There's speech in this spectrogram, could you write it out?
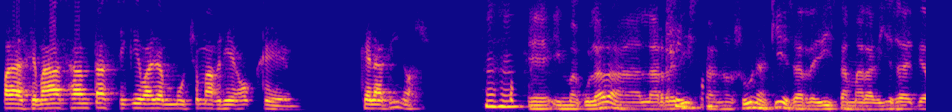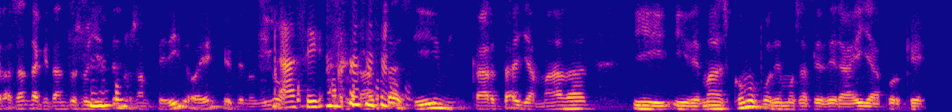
para la Semana Santa sí que vayan mucho más griegos que, latinos. Eh, Inmaculada, la revista nos une aquí, esa revista maravillosa de Tierra Santa que tantos oyentes nos han pedido, ¿eh? que te lo digo. Ah, sí. Cartas, sí, cartas, llamadas y, y demás. ¿Cómo podemos acceder a ella? Porque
